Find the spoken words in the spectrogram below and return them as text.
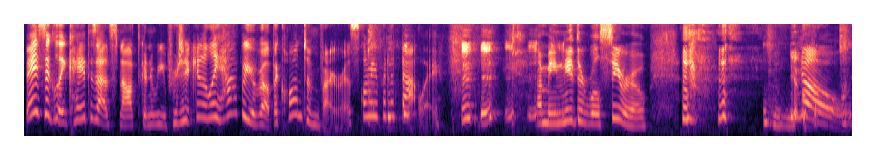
Basically, Kaseth's not going to be particularly happy about the quantum virus. Let me put it that way. I mean, neither will Zero. No. no.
